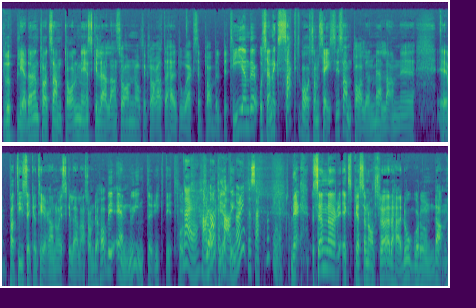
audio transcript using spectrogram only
Gruppledaren tar ett samtal med Eskil Erlandsson och förklarar att det här är ett oacceptabelt beteende och sen exakt vad som sägs i samtalen mellan eh partisekreteraren och Eskil Erlandsson det har vi ännu inte riktigt fått Nej, han har, han har inte sagt någonting. Efteråt. Nej, sen när Expressen avslöjar det här då går det undan.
